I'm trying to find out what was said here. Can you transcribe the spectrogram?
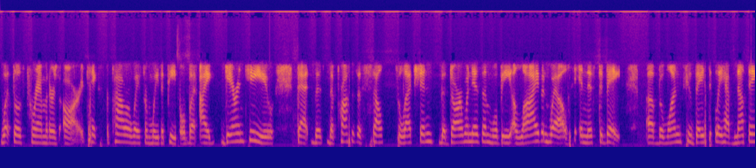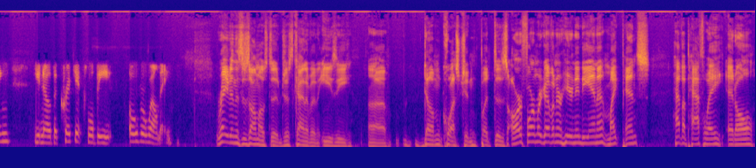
what those parameters are. It takes the power away from we the people. But I guarantee you that the, the process of self selection, the Darwinism, will be alive and well in this debate of the ones who basically have nothing. You know, the crickets will be overwhelming. Raven, this is almost a, just kind of an easy, uh, dumb question, but does our former governor here in Indiana, Mike Pence, have a pathway at all?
